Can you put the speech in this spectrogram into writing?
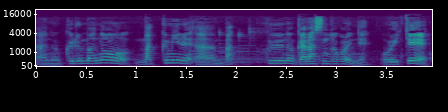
あの車のバックミレあバックのガラスのところにね置いて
